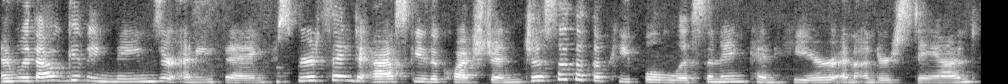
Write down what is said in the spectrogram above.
And without giving names or anything, Spirit's saying to ask you the question just so that the people listening can hear and understand.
